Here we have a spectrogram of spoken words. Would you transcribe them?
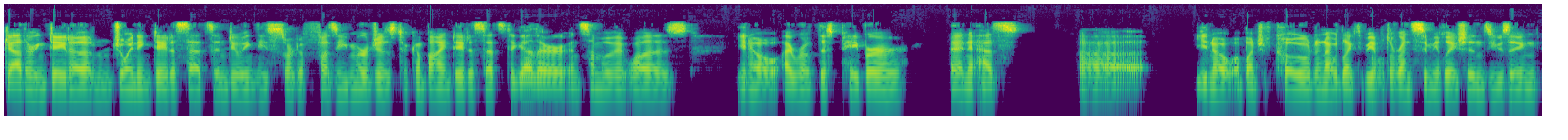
gathering data and joining data sets and doing these sort of fuzzy merges to combine data sets together. And some of it was, you know, I wrote this paper and it has, uh, you know, a bunch of code and I would like to be able to run simulations using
